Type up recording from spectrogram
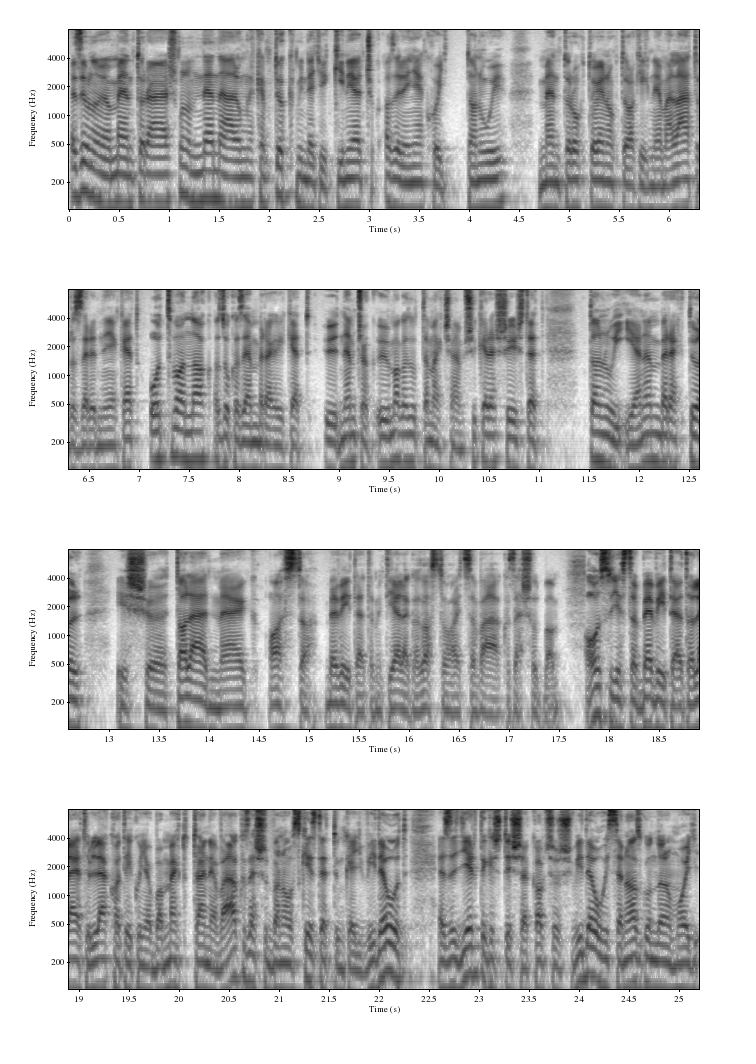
hogy a mentorálás, mondom, ne nálunk, nekem tök mindegy, hogy kinél, csak az a lényeg, hogy tanulj mentoroktól, olyanoktól, akiknél már látod az eredményeket, ott vannak azok az emberek, akiket ő, nem csak ő maga tudta megcsinálni sikeresést, tehát tanulj ilyen emberektől, és találd meg azt a bevételt, amit jelleg az asztal hagysz a vállalkozásodban. Ahhoz, hogy ezt a bevételt a lehető leghatékonyabban meg tud találni a vállalkozásodban, ahhoz készítettünk egy videót. Ez egy értékesítéssel kapcsolatos videó, hiszen azt gondolom, hogy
